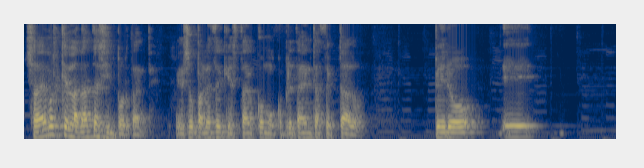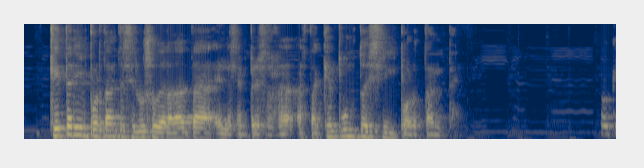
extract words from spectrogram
sabemos que la data es importante, eso parece que está como completamente aceptado, pero eh, ¿qué tan importante es el uso de la data en las empresas? ¿Hasta qué punto es importante? Ok,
